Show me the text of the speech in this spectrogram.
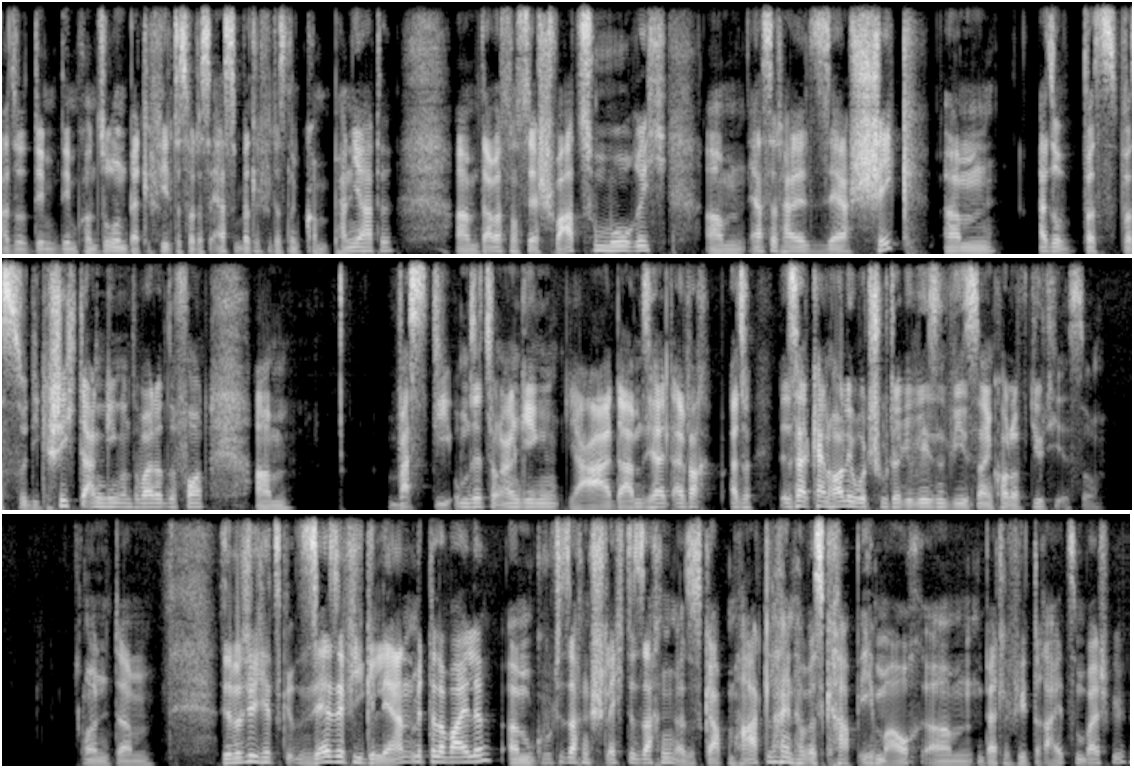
also dem, dem Konsolen-Battlefield. Das war das erste Battlefield, das eine Kampagne hatte. Ähm, damals noch sehr schwarzhumorig. Ähm, erster Teil sehr schick. Ähm, also was, was so die Geschichte anging und so weiter und so fort. Ähm, was die Umsetzung anging, ja, da haben sie halt einfach, also das ist halt kein Hollywood-Shooter gewesen, wie es ein Call of Duty ist so. Und ähm, sie haben natürlich jetzt sehr, sehr viel gelernt mittlerweile. Ähm, gute Sachen, schlechte Sachen. Also es gab ein Hardline, aber es gab eben auch ähm, Battlefield 3 zum Beispiel.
